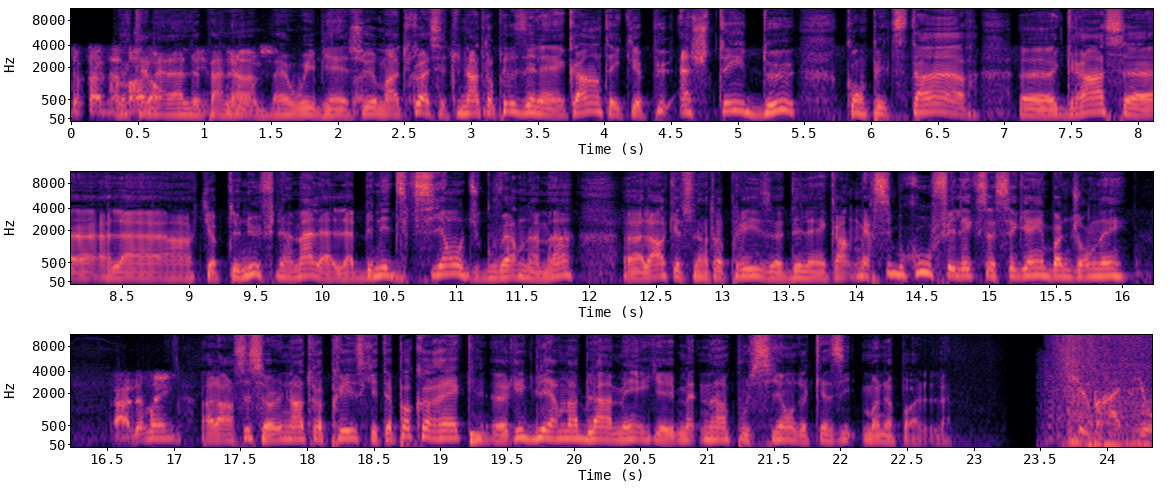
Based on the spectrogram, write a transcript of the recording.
de Panama. Le canal de Panama. Ben oui, bien sûr. Mais en tout cas, c'est une entreprise délinquante et qui a pu acheter deux compétiteurs euh, grâce à la. qui a obtenu finalement la, la bénédiction du gouvernement, euh, alors que c'est une entreprise délinquante. Merci beaucoup, Félix Séguin. Bonne journée. À demain. Alors, c'est ça, une entreprise qui n'était pas correcte, euh, régulièrement blâmée, qui est maintenant en position de quasi-monopole. Cube Radio.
